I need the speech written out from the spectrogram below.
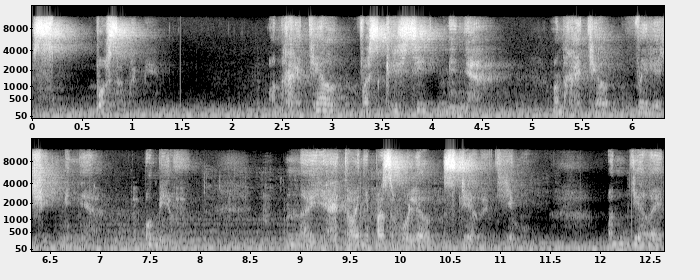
способами. Он хотел воскресить меня. Он хотел вылечить меня, убив. Но я этого не позволил сделать ему. Он делает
